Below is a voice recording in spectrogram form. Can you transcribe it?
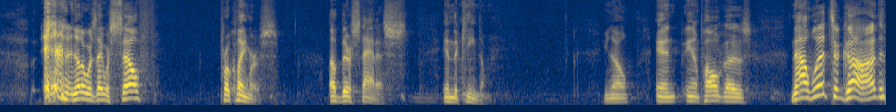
in other words, they were self proclaimers of their status in the kingdom. You know, and, and Paul goes, Now would to God,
